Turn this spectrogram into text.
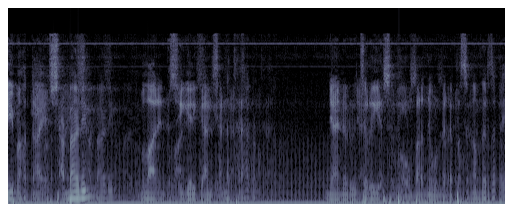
ഈ മഹത്തായ ഷാബാനിൽ റമളാനിനെ സ്വീകരിക്കാൻ സന്നദ്ധരാകണം. ഞാനൊരു ചെറിയ സംഭവം പറഞ്ഞുകൊണ്ട് എന്റെ പ്രസംഗം നിർത്തട്ടെ?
